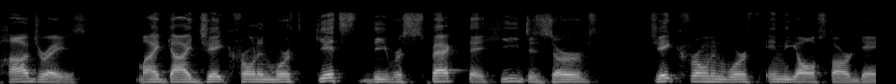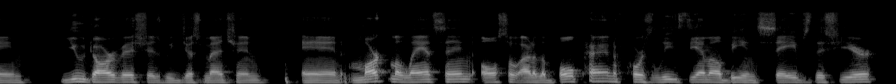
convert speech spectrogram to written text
Padres, my guy Jake Cronenworth gets the respect that he deserves. Jake Cronenworth in the All Star game. Yu Darvish, as we just mentioned, and Mark Melancon, also out of the bullpen, of course, leads the MLB in saves this year.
